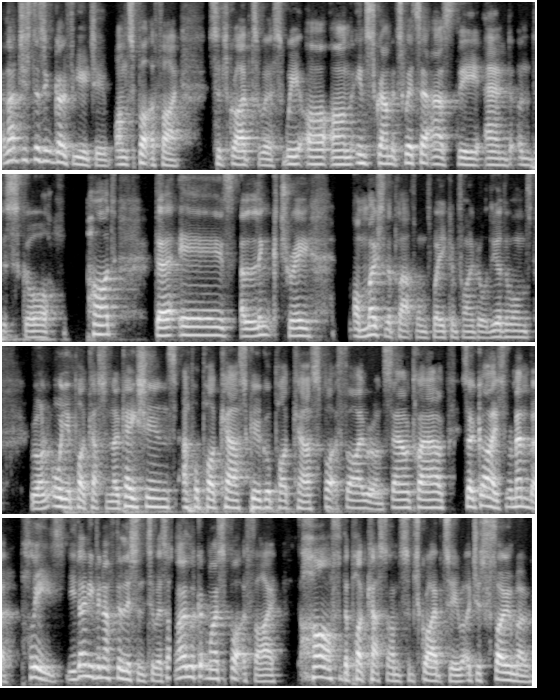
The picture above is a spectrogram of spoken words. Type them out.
And that just doesn't go for YouTube on Spotify. Subscribe to us. We are on Instagram and Twitter as the end underscore pod. There is a link tree on most of the platforms where you can find all the other ones. We're on all your podcasting locations Apple Podcasts, Google Podcasts, Spotify. We're on SoundCloud. So, guys, remember, please, you don't even have to listen to us. I look at my Spotify, half of the podcasts I'm subscribed to are just FOMO,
